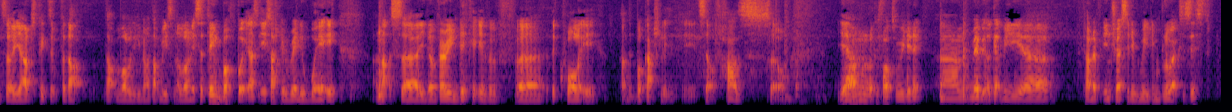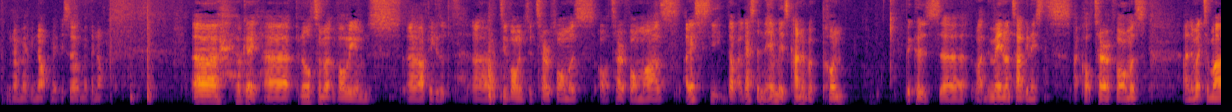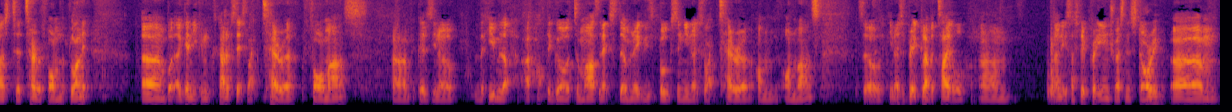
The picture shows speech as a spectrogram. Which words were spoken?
so yeah, I just picked it up for that that volume, you know, that reason alone. It's a thin book, but it's, it's actually really weighty, and that's uh, you know very indicative of uh, the quality that the book actually itself has. So yeah, I'm looking forward to reading it. Um, maybe it'll get me uh, kind of interested in reading Blue Exorcist. You know, maybe not, maybe so, maybe not. Uh, okay, uh, penultimate volumes. Uh, I picked up uh, two volumes of Terraformers or Terra Formars. I guess I guess the name is kind of a pun because uh, like the main antagonists are called Terraformers, and they went to Mars to terraform the planet. Um, but again, you can kind of say it's like terror for Mars uh, because you know the humans have to go to Mars and exterminate these bugs, and you know it's like terror on on Mars. So you know it's a pretty clever title, um, and it's actually a pretty interesting story. Um,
